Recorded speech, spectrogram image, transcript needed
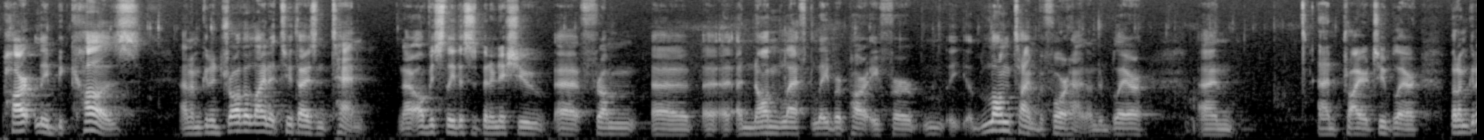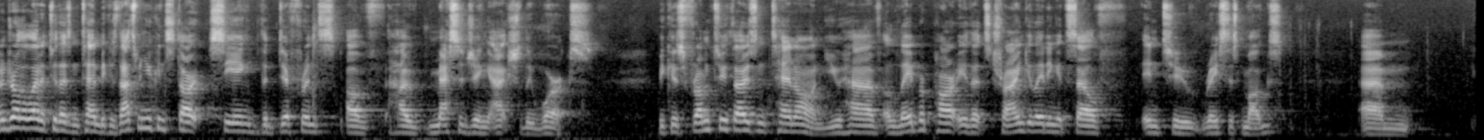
partly because and I'm going to draw the line at 2010. Now, obviously, this has been an issue uh, from uh, a, a, non-left Labour Party for a long time beforehand, under Blair and and prior to Blair. But I'm going to draw the line at 2010 because that's when you can start seeing the difference of how messaging actually works. Because from 2010 on, you have a Labour Party that's triangulating itself into racist mugs, um,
